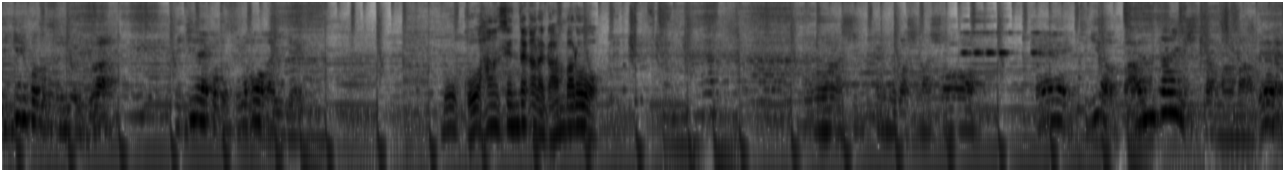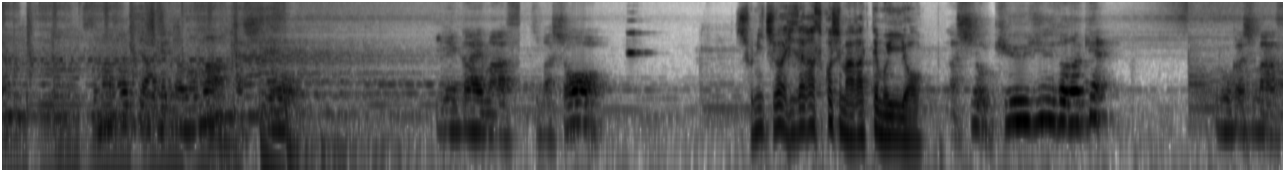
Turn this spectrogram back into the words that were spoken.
できることするよりはできないことする方がいいです。もう後半戦だから頑張ろうほらしっかり伸ばしましょう、えー、次は万歳したままでつま先上げたまま足を入れ替えます。いきましょう。初日は膝が少し曲がってもいいよ足を90度だけ動かします。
